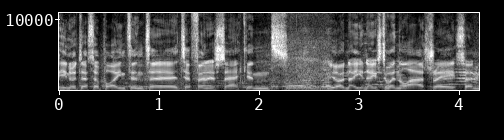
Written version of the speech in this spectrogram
you know, disappointing to, to finish second. You know, nice, to win the last race, and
